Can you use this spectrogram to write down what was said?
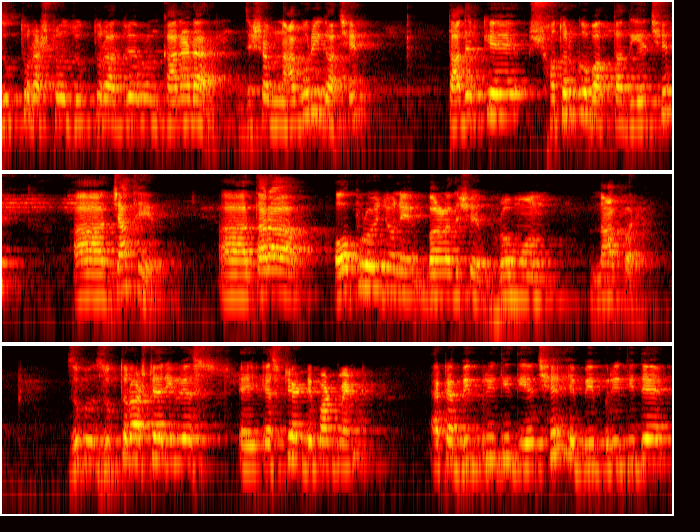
যুক্তরাষ্ট্র, যুক্তরাজ্য এবং কানাডার যেসব নাগরিক আছে, তাদেরকে সতর্ক বার্তা দিয়েছে যাতে তারা অপ্রয়োজনে বাংলাদেশে ভ্রমণ না করে। যুক- যুক্তরাষ্ট্রের ইউএস স্টেট ডিপার্টমেন্ট একটা বিবৃতি দিয়েছে। এই বিবৃতিতে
